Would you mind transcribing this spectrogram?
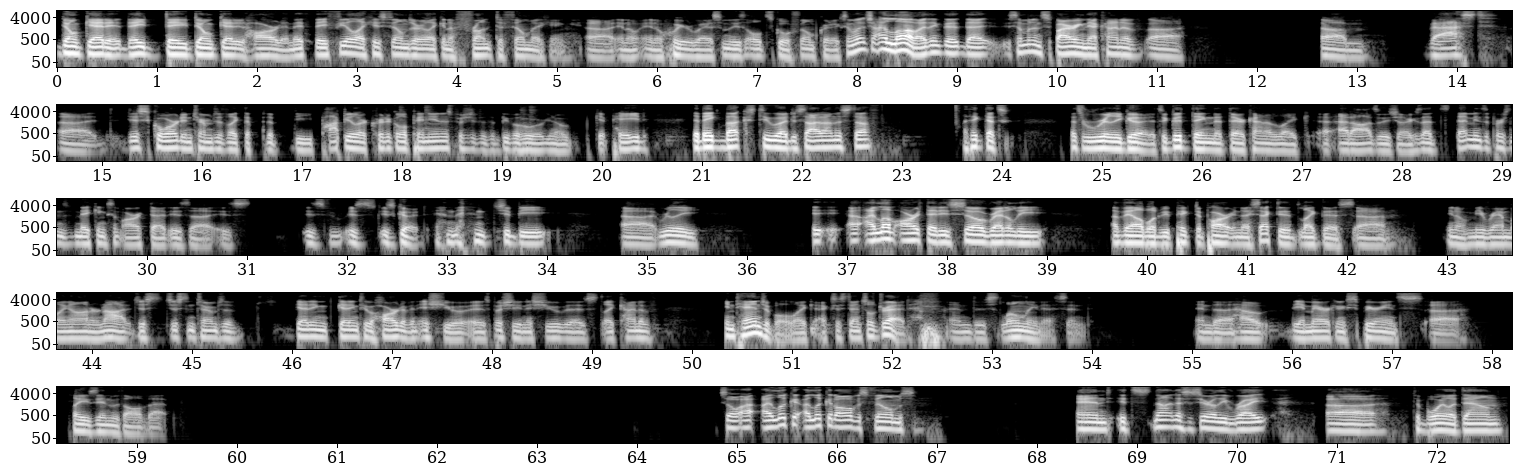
don't get it, they they don't get it hard, and they they feel like his films are like an affront to filmmaking, uh, in a in a weird way. Some of these old school film critics, and which I love. I think that that someone inspiring that kind of uh, um, vast uh, discord in terms of like the, the, the popular critical opinion, especially for the people who are you know get paid the big bucks to uh, decide on this stuff. I think that's that's really good. It's a good thing that they're kind of like at odds with each other because that's that means the person's making some art that is uh is is is is good and, and should be uh really. It, it, I love art that is so readily available to be picked apart and dissected like this. Uh, you know me rambling on or not just just in terms of getting getting to the heart of an issue especially an issue that's like kind of intangible like existential dread and this loneliness and and uh, how the american experience uh, plays in with all of that. So I, I look at I look at all of his films, and it's not necessarily right uh, to boil it down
